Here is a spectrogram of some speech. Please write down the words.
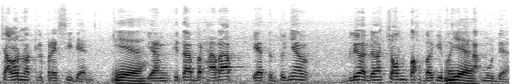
calon wakil presiden. Iya. Yang kita berharap ya tentunya beliau adalah contoh bagi banyak Iya. anak muda.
